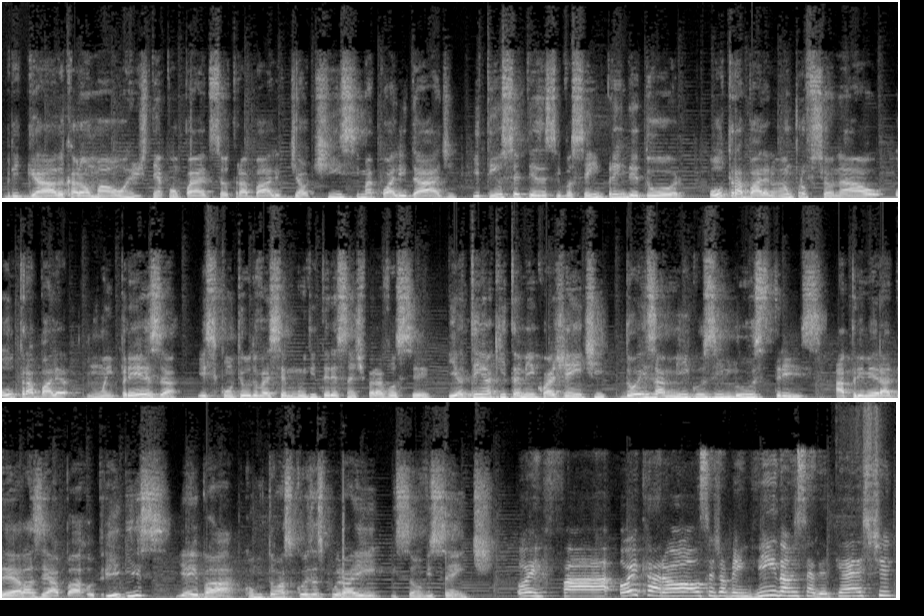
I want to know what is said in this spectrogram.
Obrigado, Carol. Uma honra a gente ter acompanhado seu trabalho de altíssima qualidade e tenho certeza, se você é empreendedor, ou trabalha, é um profissional, ou trabalha numa empresa, esse conteúdo vai ser muito interessante para você. E eu tenho aqui também com a gente dois amigos ilustres. A primeira delas é a Bá Rodrigues. E aí, Bá, como estão as coisas por aí em São Vicente? Oi, Fá. Oi, Carol. Seja bem-vinda ao Insidercast.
